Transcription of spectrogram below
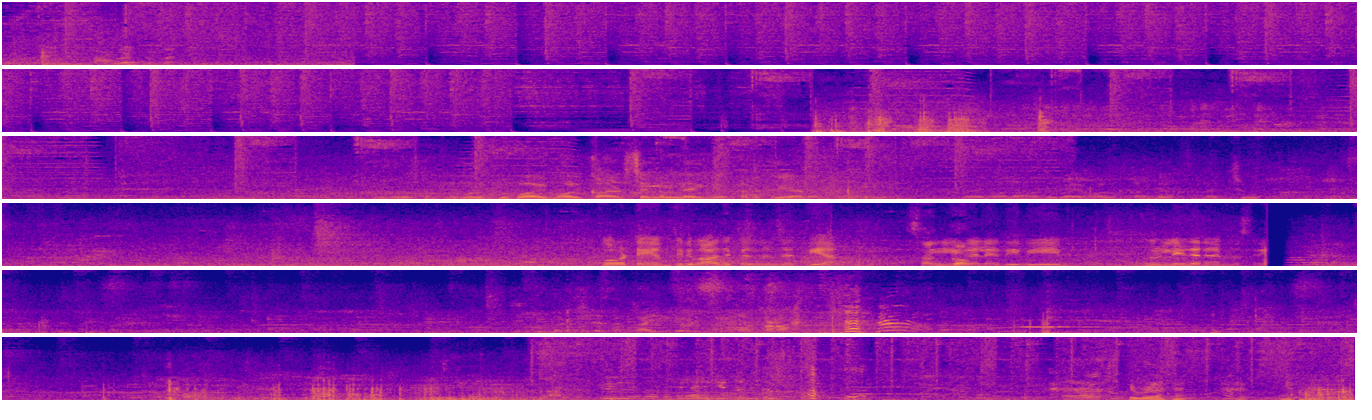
നമ്മൾ ദുബായ് മോൾ കാഴ്ചകളിലേക്ക് കടക്കുകയാണ്. ദുബായ് മോളാണ് ദുബായ് മോൾ കണ്ട് നച്ചു. കോട്ടയം തിരുവാതിക്കൽ നിന്നെത്തിയ സംഘം. ദേവിയെയും മുരളീധരൻ എം എസ് ഇവിടെ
